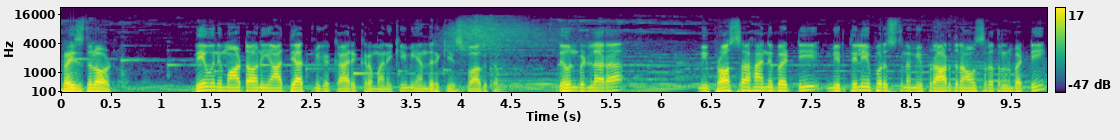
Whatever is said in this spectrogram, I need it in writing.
ప్రైజ్ ద లాడ్ దేవుని మాట అని ఆధ్యాత్మిక కార్యక్రమానికి మీ అందరికీ స్వాగతం. దేవుని బిడ్లారా మీ ప్రోత్సాహాన్ని బట్టి మీరు తెలియపరుస్తున్న మీ ప్రార్థన అవసరతలను బట్టి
